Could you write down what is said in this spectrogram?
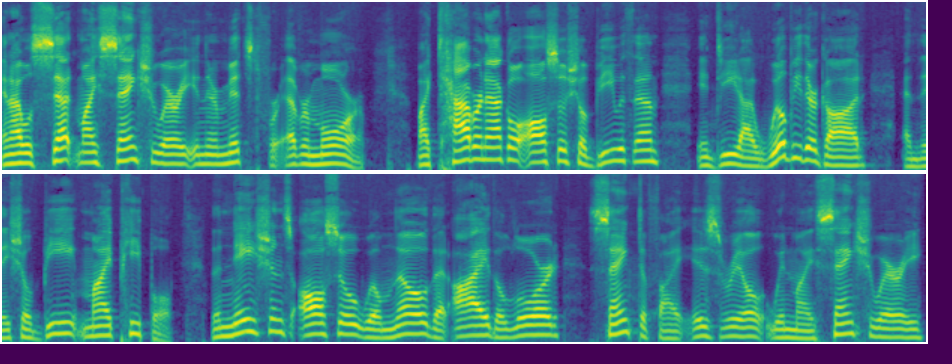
and I will set my sanctuary in their midst forevermore. My tabernacle also shall be with them. Indeed, I will be their God and they shall be my people. The nations also will know that I, the Lord, sanctify Israel when my sanctuary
